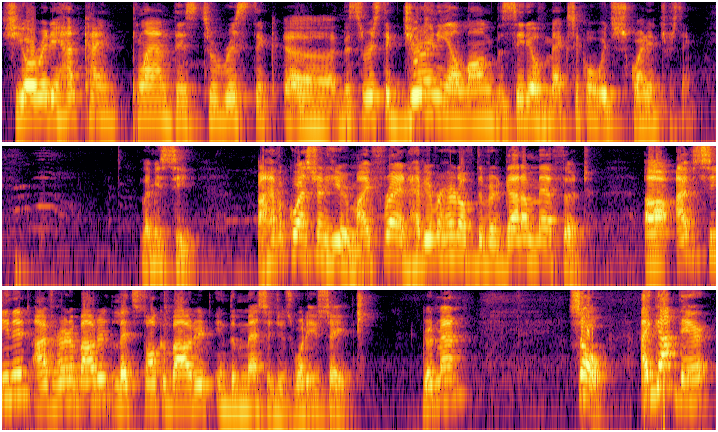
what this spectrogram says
she already had kind of planned this touristic uh, this touristic journey along the city of Mexico, which is quite interesting. Let me see. I have a question here. My friend, have you ever heard of the Vergara method? Uh, I've seen it. I've heard about it. Let's talk about it in the messages. What do you say? Good man? So I got there,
